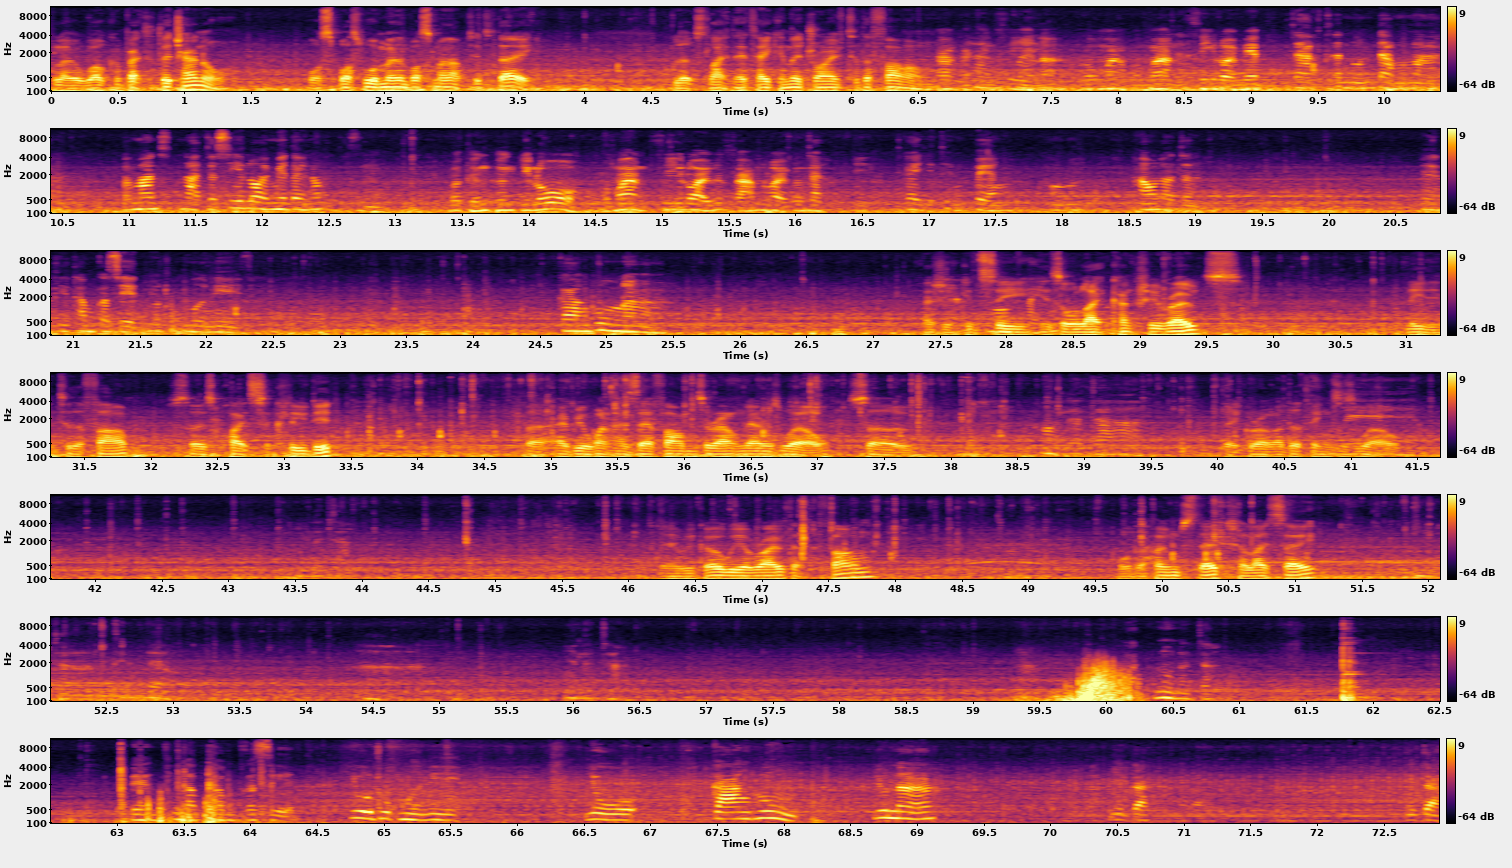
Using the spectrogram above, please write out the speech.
Hello, welcome back to the channel. What's Boss Woman and Boss Man up to today? Looks like they're taking the drive to the farm. ทางกันจังซี่ละลงมาประมาณ400เมตรจากถนนดำมา ประมาณน่าจะ400เมตรได้เนาะอืมบ่ถึงครึ่งกิโลประมาณ400หรือ300ก็จ้ะใกล้จะถึงแปลงของเฮาแล้วจ้ะแปลงที่ทำเกษตรอยู่ทุกมือนี่กลางทุ่งนา As you can see, it's all like country roads leading to the farm, so it's quite secluded. But everyone has their farms around there as well, so they grow other things as well. There we go, we arrived at the farm, or the homestead, shall I say. มือนี่อยู่กลางทุ่งอยู่นานี่จ้ะนี่จ้ะ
